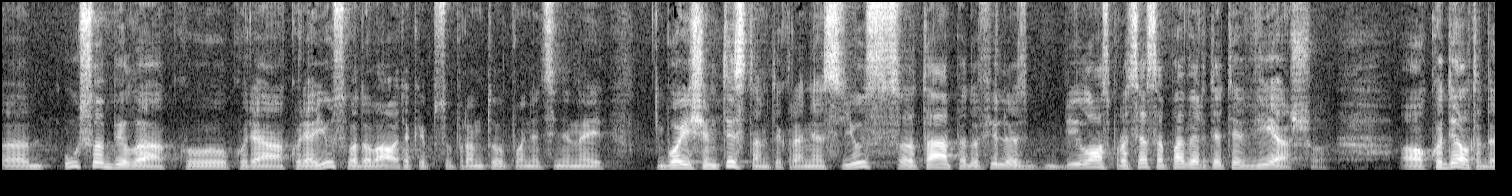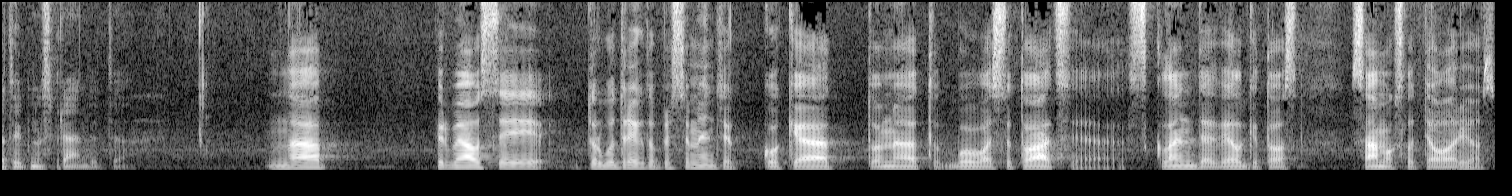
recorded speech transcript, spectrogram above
Ūso byla, kurią, kurią jūs vadovaujate, kaip suprantu, ponė Cininai, buvo išimtis tam tikra, nes jūs tą pedofilijos bylos procesą pavertėte viešu. O kodėl tada taip nusprendėte? Na, pirmiausiai, turbūt reiktų prisiminti, kokia tuomet buvo situacija. Sklandė vėlgi tos uh, samokslo teorijos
